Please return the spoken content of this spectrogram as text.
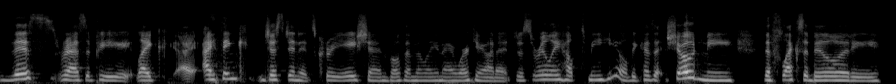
this recipe like I, I, think just in its creation both emily and i working on it just really helped me heal because it showed me the flexibility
